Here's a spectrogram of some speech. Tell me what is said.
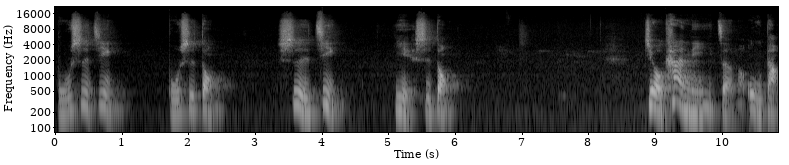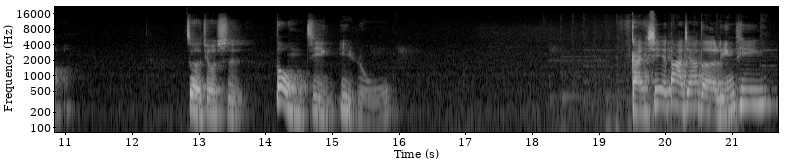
不是静，不是动，是静，也是动，就看你怎么悟到了。这就是动静一如。”感谢大家的聆听，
